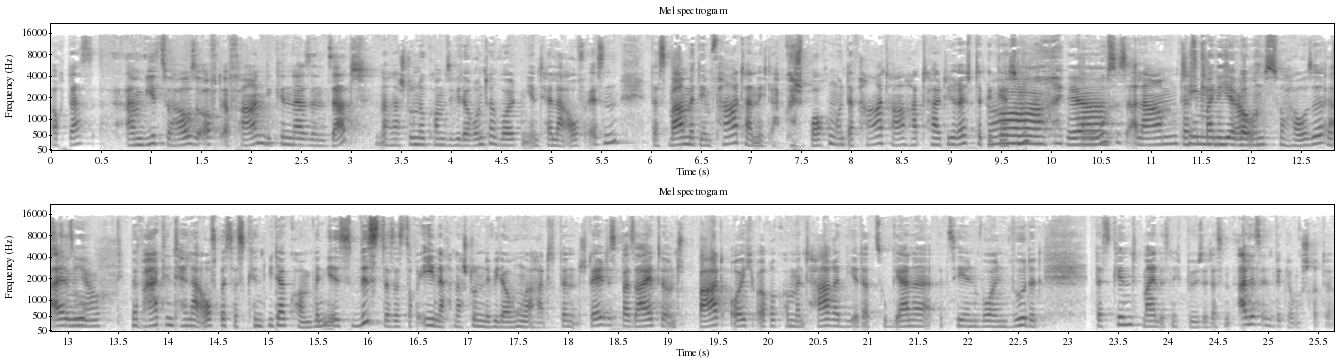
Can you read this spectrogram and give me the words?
Auch das haben wir zu Hause oft erfahren. Die Kinder sind satt. Nach einer Stunde kommen sie wieder runter, wollten ihren Teller aufessen. Das war mit dem Vater nicht abgesprochen und der Vater hat halt die Reste gegessen. Ah, ja. Großes Alarmthema hier bei auch. uns zu Hause. Das also bewahrt den Teller auf, bis das Kind wiederkommt. Wenn ihr es wisst, dass es doch eh nach einer Stunde wieder Hunger hat, dann stellt es beiseite und spart euch eure Kommentare, die ihr dazu gerne erzählen wollen würdet. Das Kind meint es nicht böse. Das sind alles Entwicklungsschritte.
